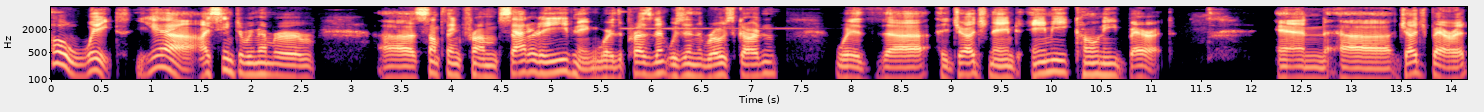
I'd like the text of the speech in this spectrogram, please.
Oh, wait. Yeah, I seem to remember uh, something from Saturday evening where the president was in the Rose Garden with uh, a judge named Amy Coney Barrett. And uh, Judge Barrett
